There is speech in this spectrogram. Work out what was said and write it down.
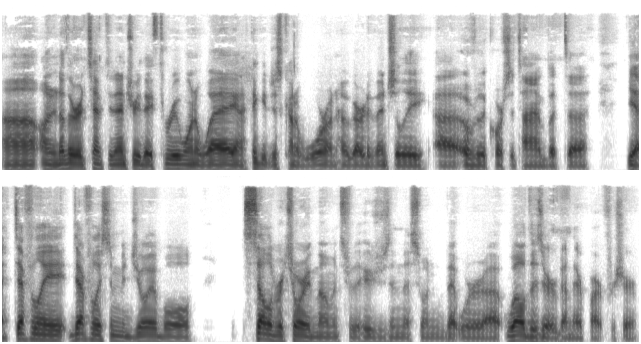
Uh, on another attempted entry, they threw one away. I think it just kind of wore on Hoggard eventually uh, over the course of time. But uh, yeah, definitely, definitely some enjoyable celebratory moments for the Hoosiers in this one that were uh, well deserved on their part for sure.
